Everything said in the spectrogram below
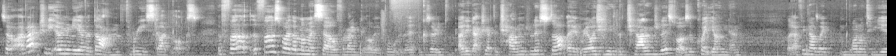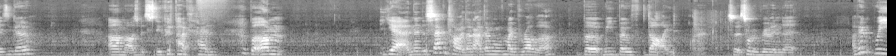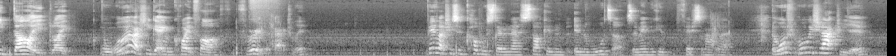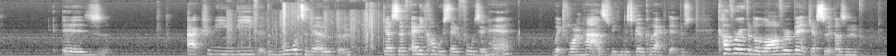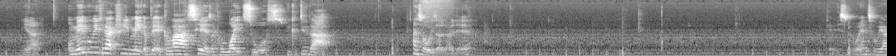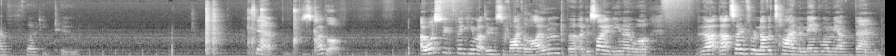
So I've actually only ever done three skyblocks. The, fir- the first one I done by myself, and I got a bit bored of it because I, I didn't actually have the challenge list up. I didn't realise you needed the challenge list, but I was quite young then. Like I think that was like one or two years ago. Um, I was a bit stupid back then, but um, yeah. And then the second time I done it, I done it with my brother, but we both died on it, so it sort of ruined it. I think we died like well, we were actually getting quite far through it, actually. There's actually some cobblestone there stuck in in the water, so maybe we could fish some out there. But what, what we should actually do is actually leave the water bit open, just so if any cobblestone falls in here, which one has, we can just go collect it. Just cover over the lava a bit, just so it doesn't, you know, or maybe we could actually make a bit of glass here as like a light source. We could do that. That's always an idea. Okay, so wait until we have 32. So yeah, Skyblock. I was thinking about doing Survival Island, but I decided, you know what, that that's something for another time and maybe when we have Ben.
